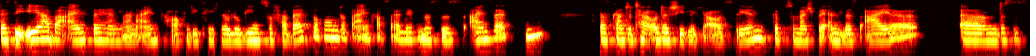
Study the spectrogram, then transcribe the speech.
dass sie eher bei Einzelhändlern einkaufen, die Technologien zur Verbesserung des Einkaufserlebnisses einsetzen. Das kann total unterschiedlich aussehen. Es gibt zum Beispiel Endless Aisle. Ähm, das ist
